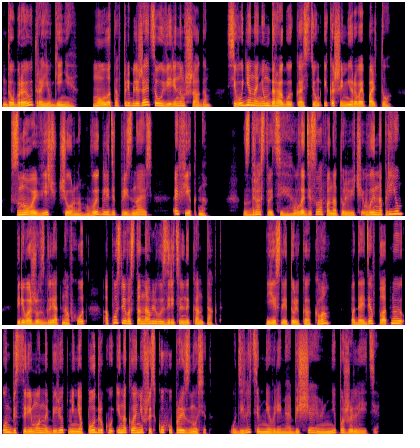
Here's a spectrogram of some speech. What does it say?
Доброе утро, Евгения. Молотов приближается уверенным шагом. Сегодня на нем дорогой костюм и кашемировое пальто. Снова вещь в черном. Выглядит, признаюсь, эффектно. «Здравствуйте, Владислав Анатольевич. Вы на прием?» Перевожу взгляд на вход, а после восстанавливаю зрительный контакт. «Если только к вам». Подойдя вплотную, он бесцеремонно берет меня под руку и, наклонившись к уху, произносит. «Уделите мне время, обещаю, не пожалеете».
